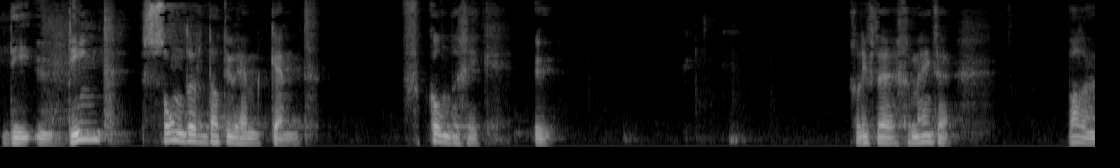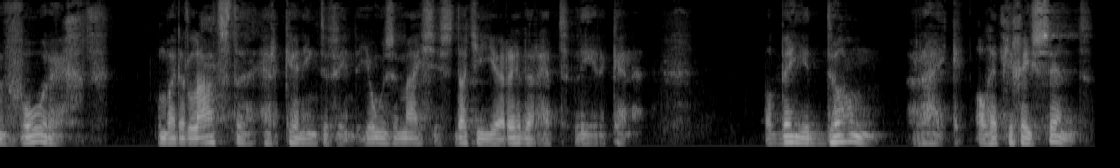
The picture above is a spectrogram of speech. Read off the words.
die u dient zonder dat u hem kent, verkondig ik u. Geliefde gemeente, wat een voorrecht om bij de laatste herkenning te vinden. Jongens en meisjes, dat je je redder hebt leren kennen. Wat ben je dan rijk, al heb je geen cent.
